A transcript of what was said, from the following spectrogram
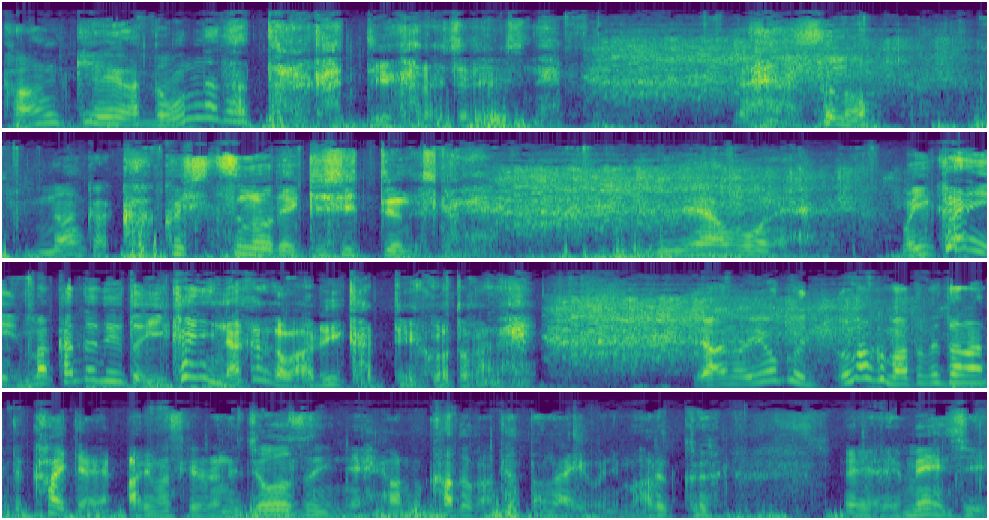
関係がどんなだったのかっていう形でですね。そのなんか確執の歴史っていうんですかね。いやもうねもういかに、まあ、簡単に言うといかに仲が悪いかっていうことがね。あの、よくうまくまとめたなって書いてありますけどね、上手にね、あの、角が立たないように丸く、えー、明治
